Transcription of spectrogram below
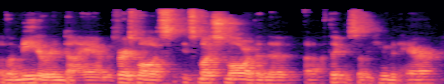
of a meter in diameter. It's very small. It's it's much smaller than the uh, thickness of a human hair.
